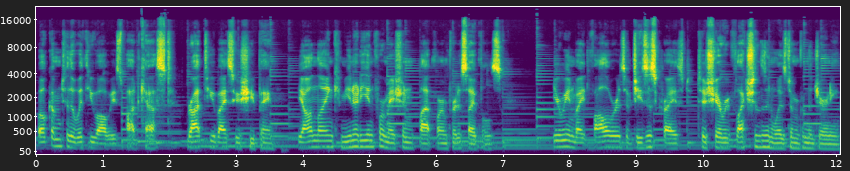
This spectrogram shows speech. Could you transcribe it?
Welcome to the With You Always podcast, brought to you by Suscipe, the online community information platform for disciples. Here we invite followers of Jesus Christ to share reflections and wisdom from the journey.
